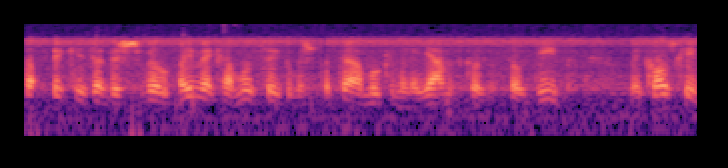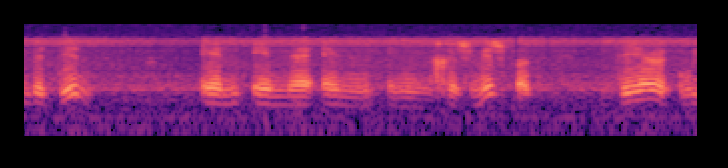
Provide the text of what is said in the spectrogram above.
topic is a bishvil oimek hamusik b'shpatei amukim in the yams because it's so deep. Mikolshki bedin in in uh, in in Cheshmishpat, there we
